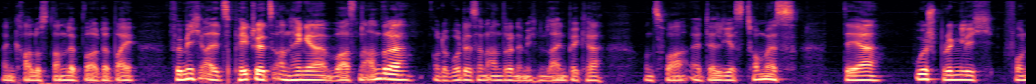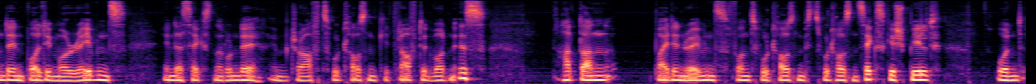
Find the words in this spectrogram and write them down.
ein Carlos Dunlap war dabei. Für mich als Patriots-Anhänger war es ein anderer, oder wurde es ein anderer, nämlich ein Linebacker, und zwar Adelius Thomas, der ursprünglich von den Baltimore Ravens in der sechsten Runde im Draft 2000 gedraftet worden ist. Hat dann bei den Ravens von 2000 bis 2006 gespielt und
